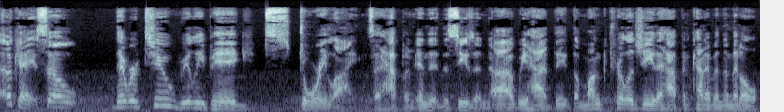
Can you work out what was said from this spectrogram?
Okay, so there were two really big storylines that happened in the, the season. Uh, we had the the monk trilogy that happened kind of in the middle,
